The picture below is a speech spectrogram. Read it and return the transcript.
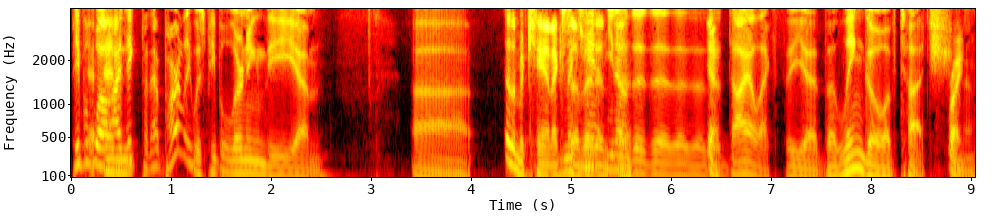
People, well, I think that partly was people learning the, um, uh, the mechanics of it, and you know, the- the the, the, the, Yeah. dialect, the uh, the lingo of touch. you Right. know?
